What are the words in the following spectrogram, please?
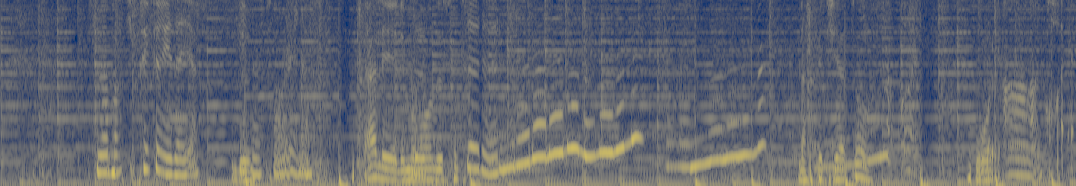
c'est ma partie préférée d'ailleurs. De- That's. Ah, les, les moments de synthé. L'arpeggiato. Ouais. Incroyable.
